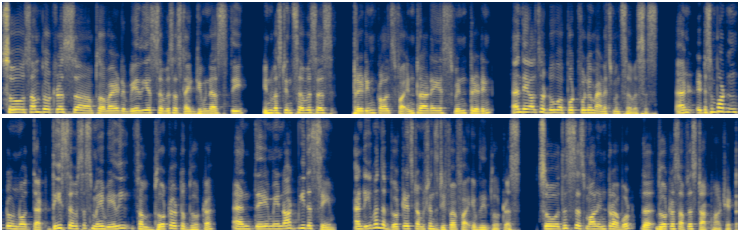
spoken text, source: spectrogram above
So some brokers uh, provide various services like giving us the investing services, trading calls for intraday, swing trading, and they also do a portfolio management services. And it is important to note that these services may vary from broker to broker and they may not be the same. And even the brokerage commissions differ for every brokers. So this is a small intro about the brokers of the stock market.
